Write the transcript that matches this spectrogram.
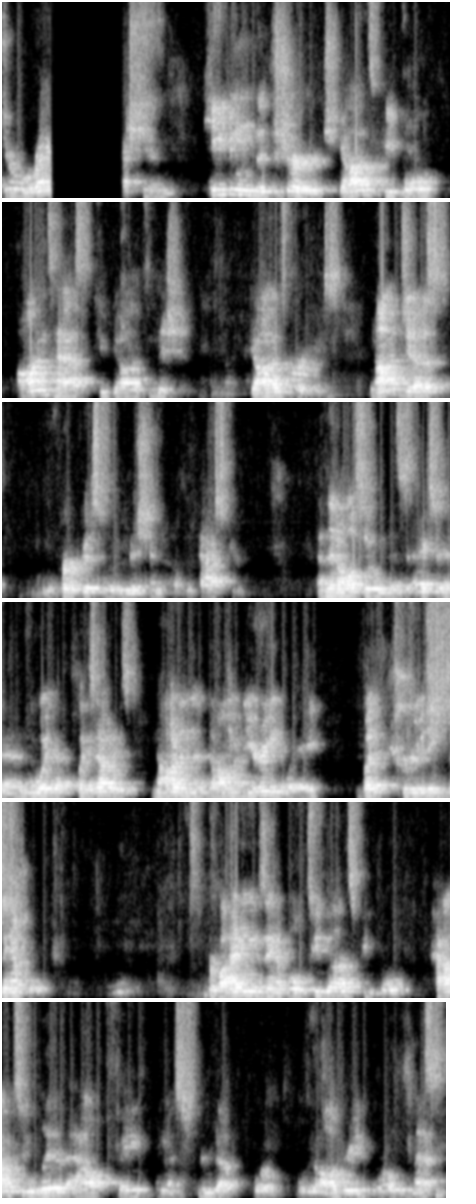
direction, keeping the church, God's people, on task to God's mission, God's purpose, not just the purpose or the mission of the pastor. And then also, this and the way that plays out is not in a domineering way, but through an example. Providing example to God's people how to live out faith in a screwed up world. We all agree the world is messy,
